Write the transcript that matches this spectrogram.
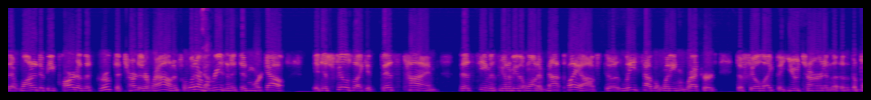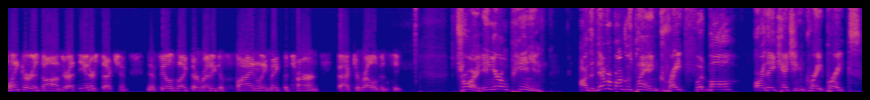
that wanted to be part of the group that turned it around. And for whatever reason, it didn't work out. It just feels like at this time, this team is going to be the one, if not playoffs, to at least have a winning record to feel like the U turn and the, the blinker is on. They're at the intersection, and it feels like they're ready to finally make the turn back to relevancy. Troy, in your opinion, are the Denver Broncos playing great football or are they catching great breaks?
